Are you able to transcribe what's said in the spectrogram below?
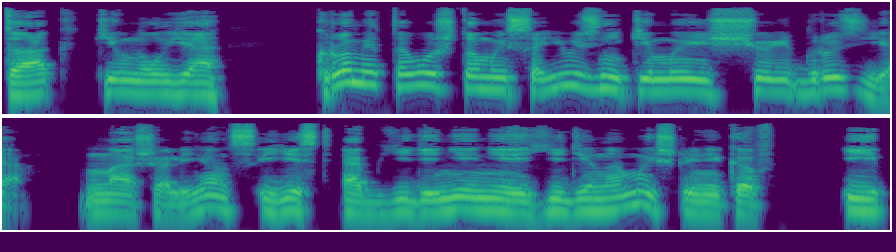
Так, кивнул я. Кроме того, что мы союзники, мы еще и друзья. Наш альянс есть объединение единомышленников, и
